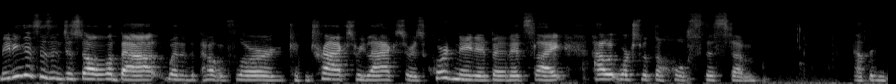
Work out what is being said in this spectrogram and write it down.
maybe this isn't just all about whether the pelvic floor contracts, relaxes, or is coordinated, but it's like how it works with the whole system up and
